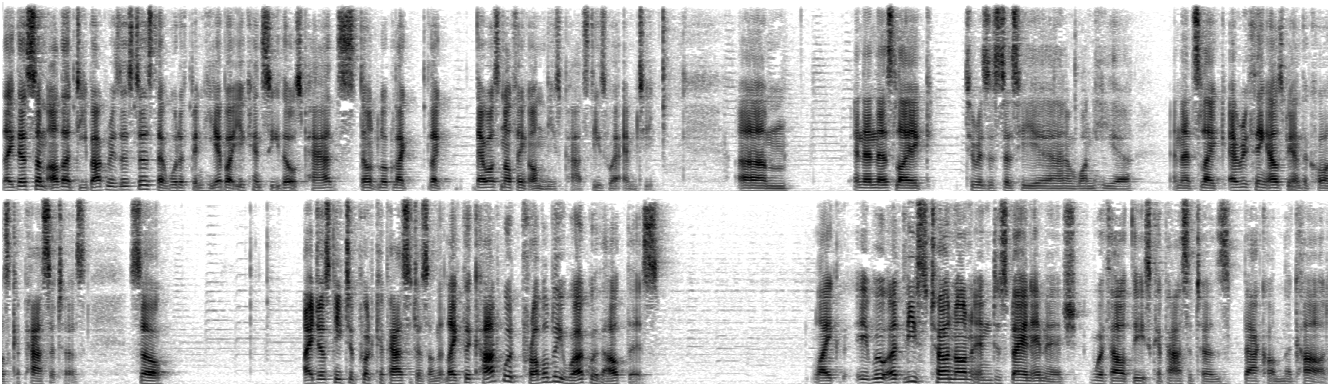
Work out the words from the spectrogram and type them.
Like there's some other debug resistors that would have been here, but you can see those pads don't look like like there was nothing on these pads. These were empty. Um, and then there's like two resistors here, one here, and that's like everything else behind the core is capacitors. So I just need to put capacitors on it. Like the card would probably work without this. Like it will at least turn on and display an image without these capacitors back on the card.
